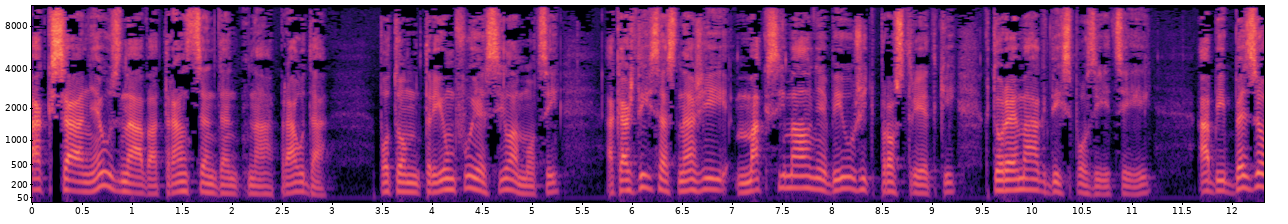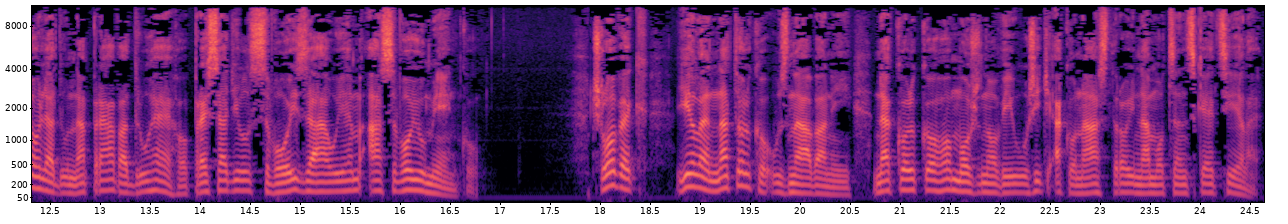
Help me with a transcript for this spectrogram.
Ak sa neuznáva transcendentná pravda, potom triumfuje sila moci a každý sa snaží maximálne využiť prostriedky, ktoré má k dispozícii, aby bez ohľadu na práva druhého presadil svoj záujem a svoju mienku. Človek je len natoľko uznávaný, nakoľko ho možno využiť ako nástroj na mocenské ciele.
